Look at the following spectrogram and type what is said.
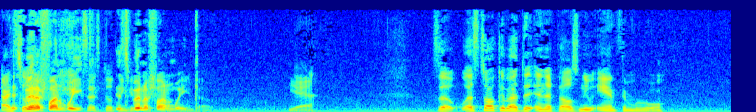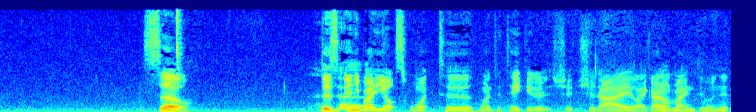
I It's still been a fun week. things I still It's think been a fun week. about. Yeah. So let's talk about the NFL's new anthem rule. So, does Uh, anybody else want to want to take it, or should, should I? Like, I don't mind doing it.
